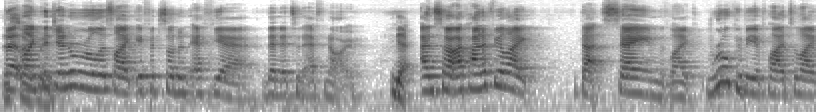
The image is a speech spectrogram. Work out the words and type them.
but so like good. the general rule is like if it's not an F yeah, then it's an F no. Yeah. And so I kind of feel like that same like rule could be applied to like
